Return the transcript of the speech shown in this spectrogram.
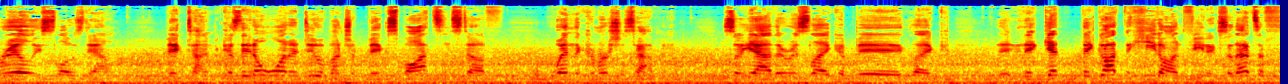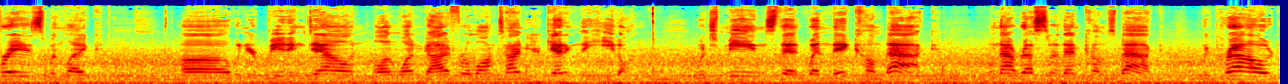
really slows down big time because they don't want to do a bunch of big spots and stuff when the commercials happening. So yeah, there was like a big like they, they get they got the heat on Fenix. So that's a phrase when like uh, when you're beating down on one guy for a long time, you're getting the heat on him, which means that when they come back, when that wrestler then comes back, the crowd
